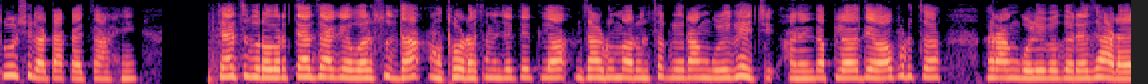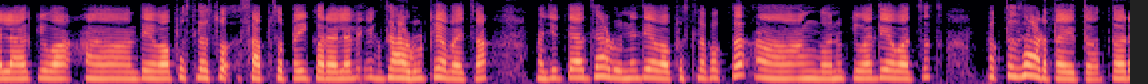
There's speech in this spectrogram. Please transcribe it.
तुळशीला टाकायचं आहे. त्याचबरोबर त्या जागेवर सुद्धा थोडंसं म्हणजे तिथलं झाडू मारून सगळी रांगोळी घ्यायची आणि आपल्या देवापुढचं रांगोळी वगैरे झाडायला किंवा देवापुसला स्व साफसफाई करायला एक झाडू ठेवायचा. म्हणजे त्या झाडूने देवापुसला फक्त अंगण किंवा देवाचंच फक्त झाडता येतं. तर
